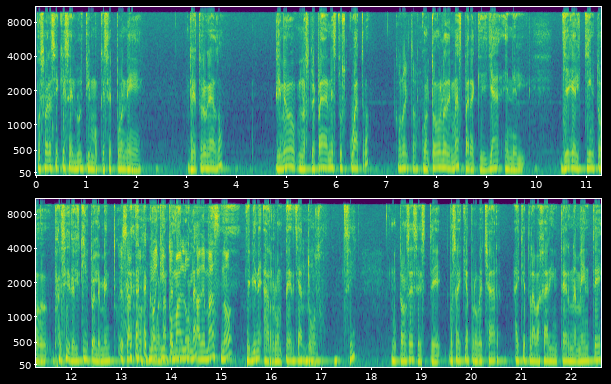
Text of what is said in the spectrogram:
pues ahora sí que es el último que se pone retrógrado. Primero nos preparan estos cuatro. Correcto. Con todo lo demás para que ya en el llega el quinto, decir, el quinto elemento. Exacto, no hay quinto malo, además, ¿no? Que viene a romper ya uh -huh. todo, ¿sí? Entonces, este, pues hay que aprovechar, hay que trabajar internamente,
